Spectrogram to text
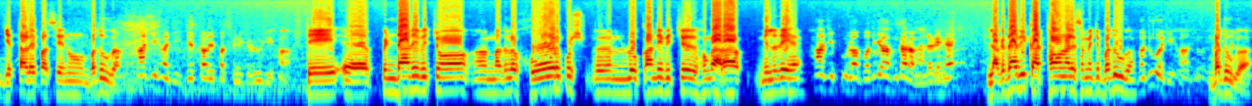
ਜਿੱਤ ਵਾਲੇ ਪਾਸੇ ਨੂੰ ਵਧੂਗਾ? ਹਾਂਜੀ ਹਾਂਜੀ ਜਿੱਤ ਵਾਲੇ ਪਾਸੇ ਨੂੰ ਚੜੂ ਜੀ ਹਾਂ। ਤੇ ਪਿੰਡਾਂ ਦੇ ਵਿੱਚੋਂ ਮਤਲਬ ਹੋਰ ਕੁਝ ਲੋਕਾਂ ਦੇ ਵਿੱਚ ਹੁੰਗਾਰਾ ਮਿਲ ਰਿਹਾ ਹੈ? ਹਾਂਜੀ ਪੂਰਾ ਵਧੀਆ ਹੰਗਾਰਾ ਮਿਲ ਰਿਹਾ ਹੈ। ਲੱਗਦਾ ਵੀ ਇਕੱਠ ਆਉਣ ਵਾਲੇ ਸਮੇਂ 'ਚ ਵਧੂਗਾ। ਵਧੂਗਾ ਜੀ ਹਾਂ ਜੀ। ਵਧੂਗਾ।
